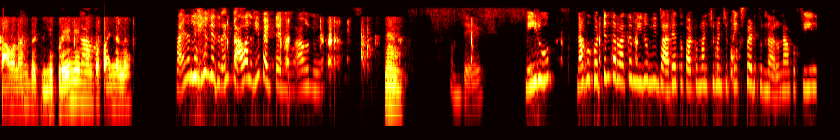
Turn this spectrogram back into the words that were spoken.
కావాలని పెట్టింది. ఇప్పుడు ఏం చేయమంట ఫైనల్? ఫైనల్ ఏం లేదు నేను కావాలని పెట్టాను. అవును. అంతే. మీరు నాకు కొట్టిన తర్వాత మీరు మీ భార్యతో పాటు మంచి మంచి పిక్స్ పెడుతున్నారు. నాకు ఫీల్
